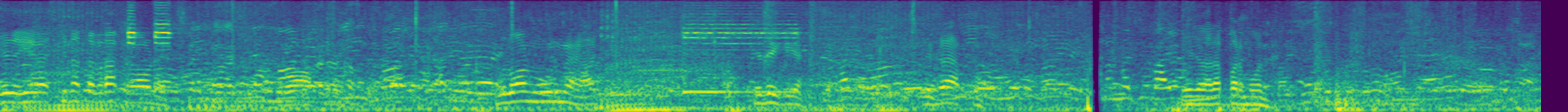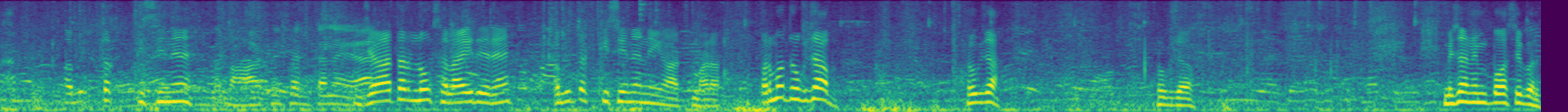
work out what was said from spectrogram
ये देखिए इसकी ना तगड़ा क्राउड है। फुल ऑन मूड में है आज। ये देखिए। दिख रहा है आपको। ये जा रहा प्रमोद। अभी तक किसी ने चलता ज़्यादातर लोग सलाह ही दे रहे हैं अभी तक किसी ने नहीं हाथ मारा। प्रमोद रुक जा रुक जा। रुक जा। मिशन इम्पॉसिबल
